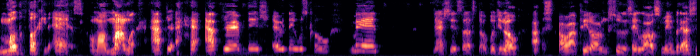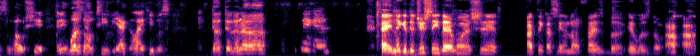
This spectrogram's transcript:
motherfucking ass on my mama after after everything everything was cool, man. That shit's us though. But you know, I, R.I.P. to all them students they lost, man. But that's just some whole shit. And he was on TV acting like he was dun dun dun dun. Nigga. Hey, nigga, did you see that one shit? I think I seen it on Facebook. It was the I, I,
